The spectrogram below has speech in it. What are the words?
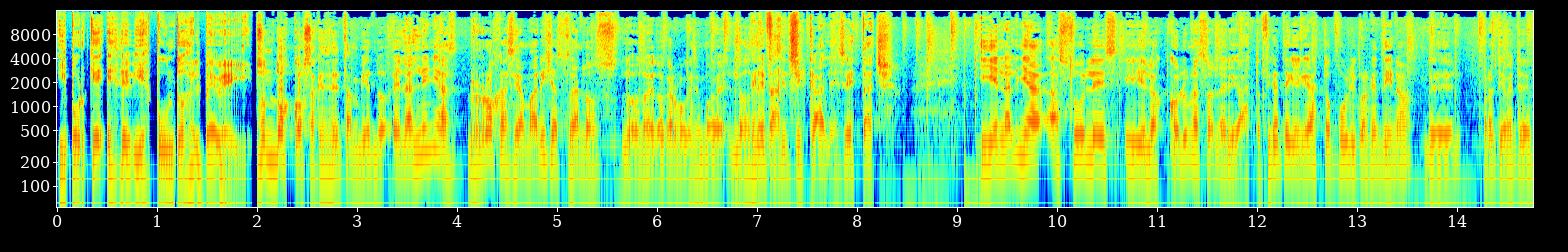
y por qué es de 10 puntos del PBI. Son dos cosas que se están viendo. En las líneas rojas y amarillas están los, los no voy a tocar porque se mueve, los déficits fiscales, es touch. Y en la línea azules y las columnas son el gasto. Fíjate que el gasto público argentino, desde prácticamente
